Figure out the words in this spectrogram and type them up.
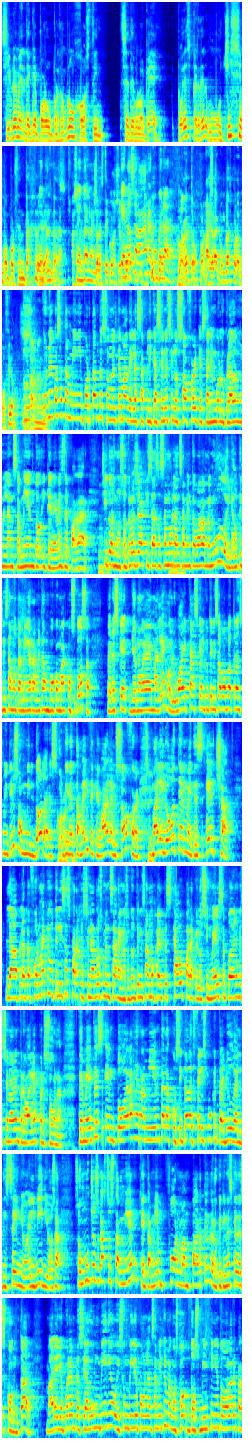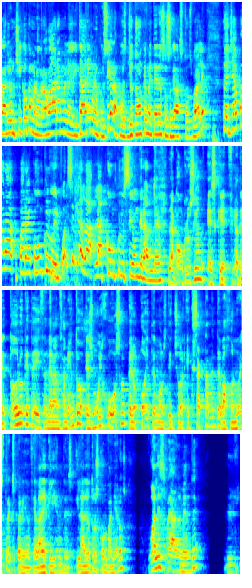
simplemente que por, por ejemplo, un hosting se te bloquee, puedes perder muchísimo porcentaje de ventas. Totalmente. O sea, este consejo- Que no se van a recuperar. Correcto, porque la compras por emoción. Y Totalmente. una cosa también importante son el tema de las aplicaciones y los software que están involucrados en un lanzamiento y que debes de pagar. Chicos, nosotros ya quizás hacemos lanzamientos más a menudo y ya utilizamos también herramientas un poco más costosas, pero es que yo no voy a ir más lejos. El Wirecast que el que utilizamos para transmitir son mil dólares directamente que vale el software, ¿vale? Y luego te metes el chat. La plataforma que utilizas para gestionar los mensajes, nosotros utilizamos Help Scout para que los emails se puedan gestionar entre varias personas. Te metes en todas las herramientas, las cositas de Facebook que te ayuda, el diseño, el vídeo, o sea, son muchos gastos también que también forman parte de lo que tienes que descontar, ¿vale? Yo, por ejemplo, si hago un vídeo, hice un vídeo para un lanzamiento y me costó 2.500 dólares pagarle a un chico que me lo grabara, me lo editara y me lo pusiera, pues yo tengo que meter esos gastos, ¿vale? Entonces, ya para, para concluir, ¿cuál sería la, la conclusión grande? La conclusión es que, fíjate, todo lo que te dicen de lanzamiento es muy jugoso, pero hoy te hemos dicho exactamente bajo nuestra experiencia, la de clientes y la de otros compañeros, cuál es realmente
